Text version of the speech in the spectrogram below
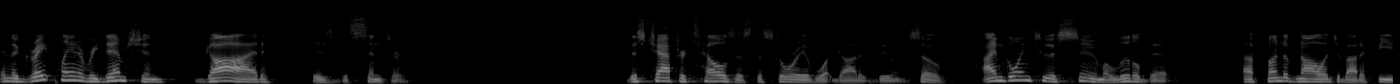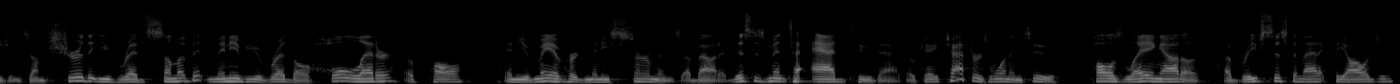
In the great plan of redemption, God is the center. This chapter tells us the story of what God is doing. So I'm going to assume a little bit a fund of knowledge about Ephesians. I'm sure that you've read some of it. Many of you have read the whole letter of Paul, and you may have heard many sermons about it. This is meant to add to that, okay? Chapters 1 and 2, Paul's laying out a, a brief systematic theology.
